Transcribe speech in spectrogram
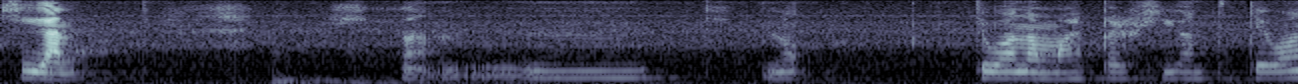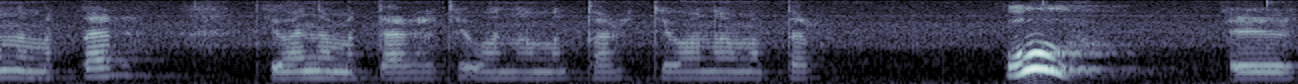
Gigante. No. Te van a matar, gigante. Te van a matar. Te van a matar, te van a matar, te van a matar. ¡Uh! Eh,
